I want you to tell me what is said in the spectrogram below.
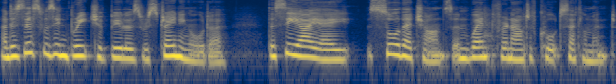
and as this was in breach of Bühler's restraining order, the CIA saw their chance and went for an out of court settlement.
